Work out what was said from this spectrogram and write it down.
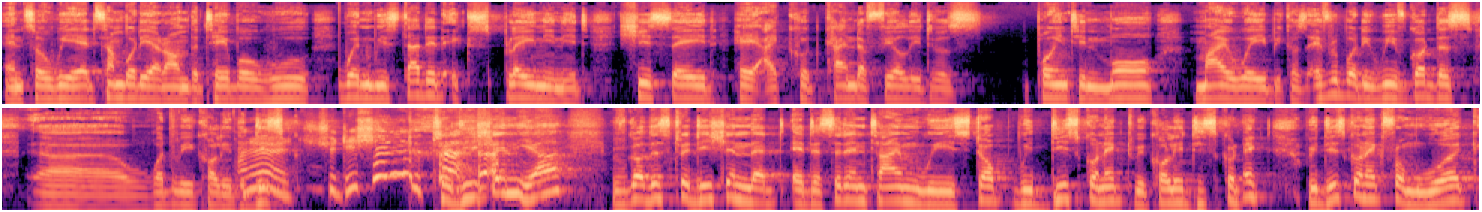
And so we had somebody around the table who, when we started explaining it, she said, "Hey, I could kind of feel it was." pointing more my way because everybody we've got this uh, what do we call it the disc- know, tradition tradition yeah we've got this tradition that at a certain time we stop we disconnect we call it disconnect we disconnect from work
